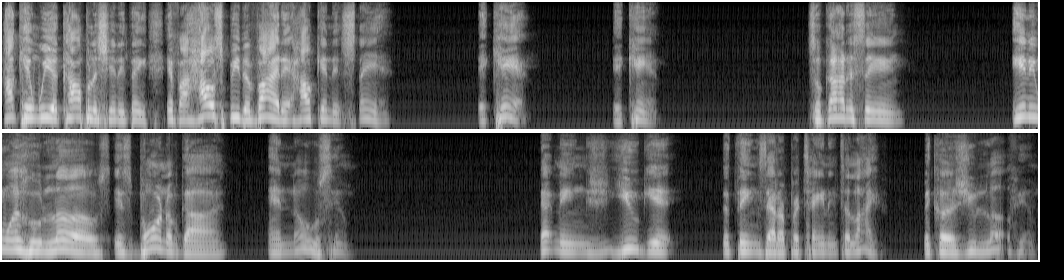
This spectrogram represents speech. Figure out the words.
How can we accomplish anything? If a house be divided, how can it stand? It can't. It can't. So God is saying, anyone who loves is born of God and knows him that means you get the things that are pertaining to life because you love him.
